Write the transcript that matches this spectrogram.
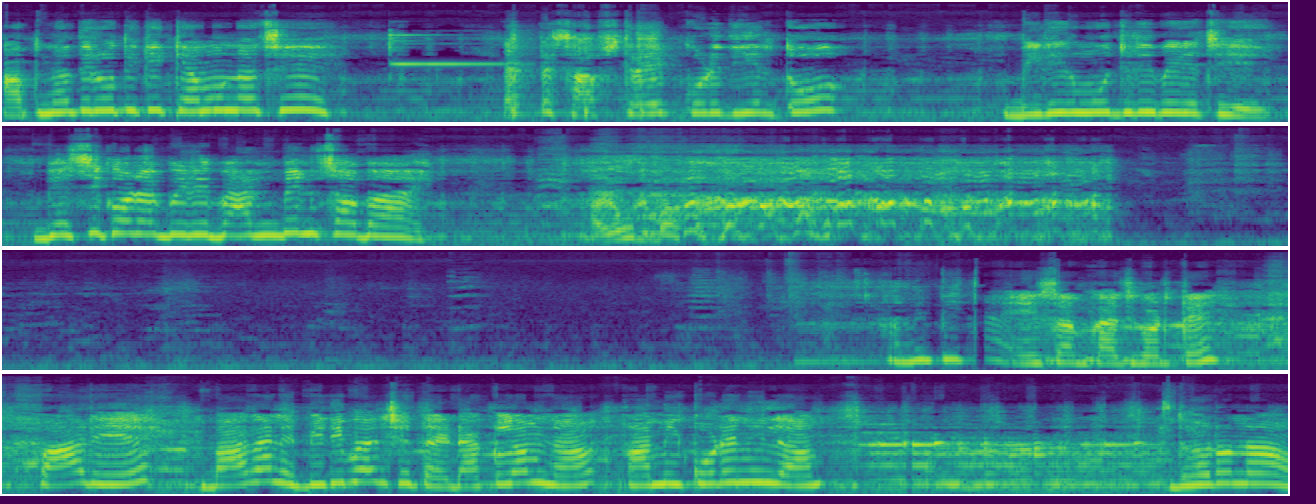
আপনাদের ওদিকে কেমন আছে? একটা সাবস্ক্রাইব করে দিয়েন তো। বিড়ির মজুরি বেড়েছে। বেশি করে বিড়ি বানবেন সবাই। এইসব কাজ করতে? পারে বাগানে বিড়ি বানছে তাই ডাকলাম না আমি করে নিলাম। ধরো নাও।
